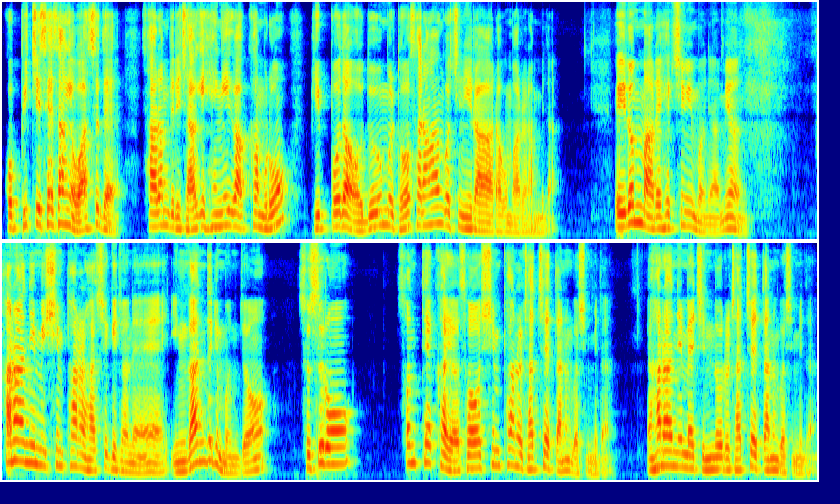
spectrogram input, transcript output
곧 빛이 세상에 왔으되 사람들이 자기 행위가 악함으로 빛보다 어두움을 더 사랑한 것이니라 라고 말을 합니다. 이런 말의 핵심이 뭐냐면 하나님이 심판을 하시기 전에 인간들이 먼저 스스로 선택하여서 심판을 자처했다는 것입니다. 하나님의 진노를 자처했다는 것입니다.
